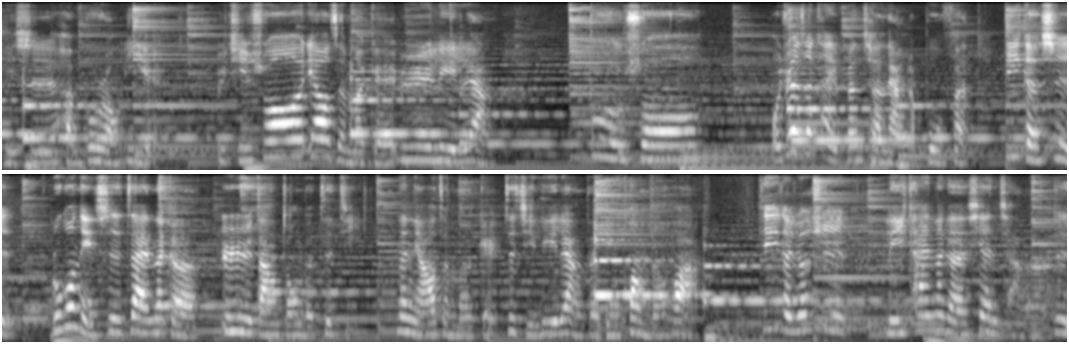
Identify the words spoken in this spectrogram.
其实很不容易耶。与其说要怎么给玉玉力量，不如说，我觉得这可以分成两个部分。第一个是，如果你是在那个郁郁当中的自己，那你要怎么给自己力量的情况的话，第一个就是离开那个现场啊，是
